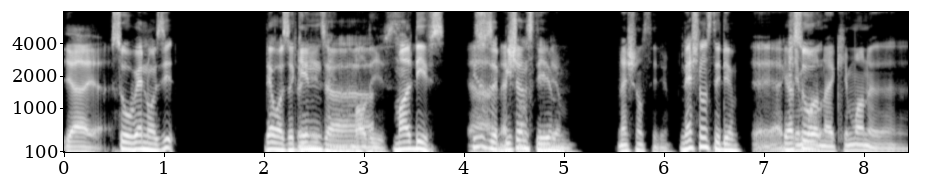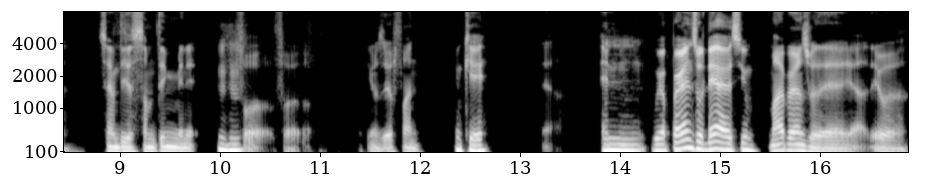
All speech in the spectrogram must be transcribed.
yeah, yeah. So when was it? That was against 2018, uh, Maldives. Maldives. This Yeah, is a Bishan National Stadium. National Stadium. National Stadium. Yeah, yeah, I Yeah, came so- on. I came on a seventy something minute Mhm. for for. I think it was real fun. Okay. Yeah. And your parents were there, I assume. My parents were there. Yeah, they were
